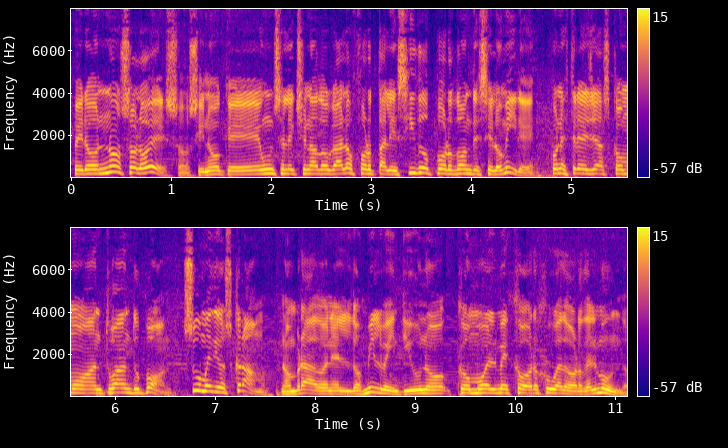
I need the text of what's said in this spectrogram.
Pero no solo eso, sino que un seleccionado galo fortalecido por donde se lo mire, con estrellas como Antoine Dupont, su medio scrum, nombrado en el 2021 como el mejor jugador del mundo.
